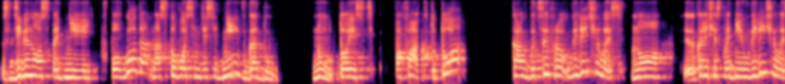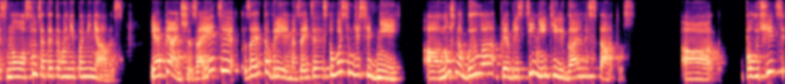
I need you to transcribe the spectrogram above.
с 90 дней в полгода на 180 дней в году. Ну, то есть по факту то, как бы цифра увеличилась, но э, количество дней увеличилось, но суть от этого не поменялась. И опять же, за, эти, за это время, за эти 180 дней а, нужно было приобрести некий легальный статус. А, получить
